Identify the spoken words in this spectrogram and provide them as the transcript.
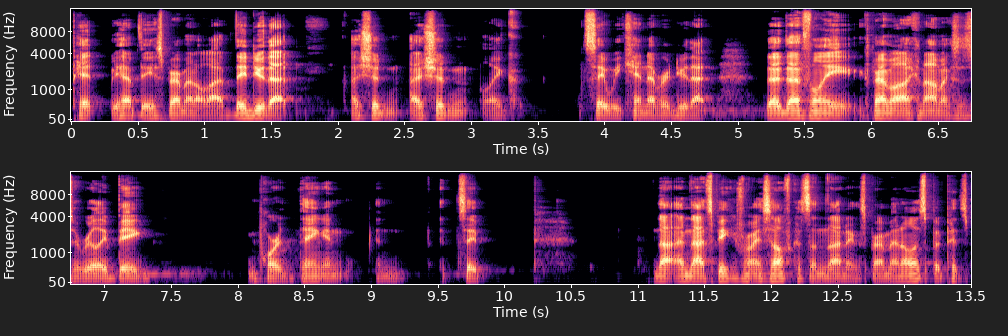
Pitt, we have the experimental lab. They do that. I shouldn't I shouldn't like say we can never do that. That definitely experimental economics is a really big important thing, and and I'd say not I'm not speaking for myself because I'm not an experimentalist, but Pitt's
